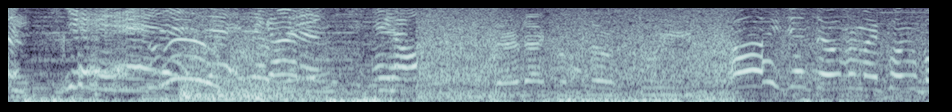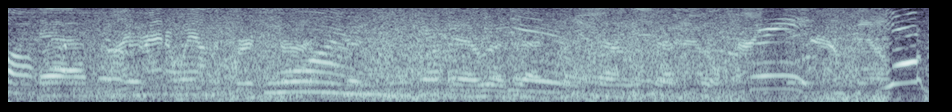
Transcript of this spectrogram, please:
him. Yeah. We got him. Hey, all- Pterodactyl's so sweet. Oh, he jumped over my Pokeball. Yeah, mine ran away on the first One, Yeah, red three. Yes.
